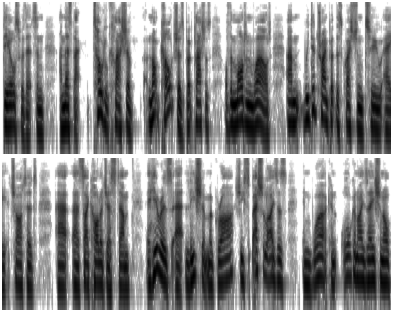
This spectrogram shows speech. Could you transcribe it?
deals with it. And, and there's that total clash of not cultures, but clashes of the modern world. Um, we did try and put this question to a chartered uh, psychologist. Um, here is uh, Leisha McGrath. She specializes in work and organizational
